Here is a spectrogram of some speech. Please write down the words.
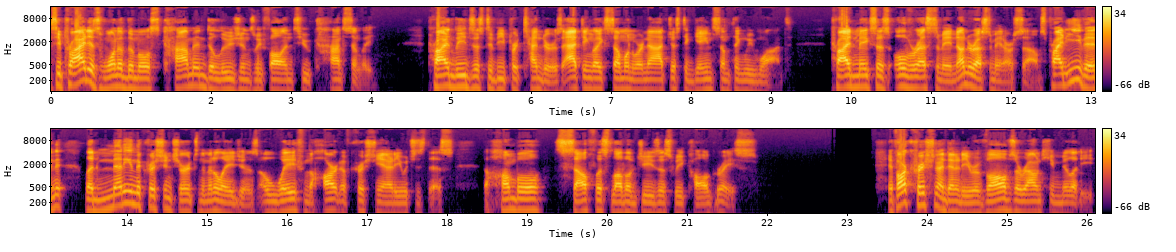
See, pride is one of the most common delusions we fall into constantly. Pride leads us to be pretenders, acting like someone we're not just to gain something we want. Pride makes us overestimate and underestimate ourselves. Pride even led many in the Christian church in the Middle Ages away from the heart of Christianity, which is this the humble, selfless love of Jesus we call grace. If our Christian identity revolves around humility,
